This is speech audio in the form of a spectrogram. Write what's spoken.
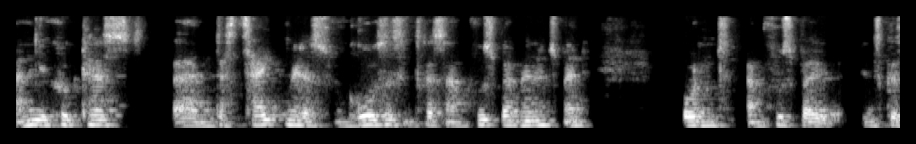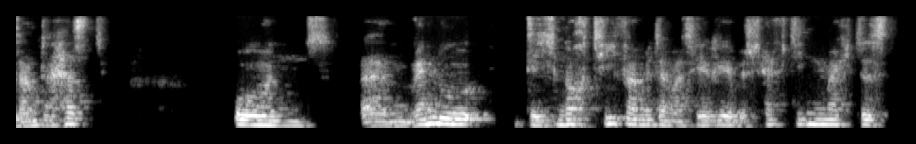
angeguckt hast. Ähm, das zeigt mir, dass du ein großes Interesse am Fußballmanagement und am Fußball insgesamt hast. Und ähm, wenn du dich noch tiefer mit der Materie beschäftigen möchtest,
